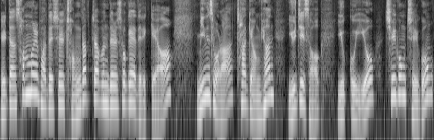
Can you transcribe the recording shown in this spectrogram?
일단 선물 받으실 정답자분들 소개해 드릴게요. 민소라, 차경현, 유지석, 6925, 7070,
